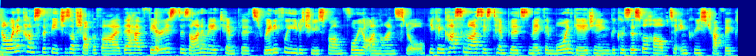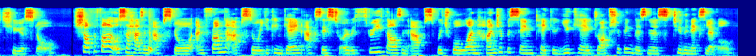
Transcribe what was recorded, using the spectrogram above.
Now, when it comes to the features of Shopify, they have various designer-made templates ready for you to choose from for your online store. You can customize these templates to make them more engaging because this will help to increase traffic to your store. Shopify also has an app store and from the app store you can gain access to over 3,000 apps which will 100% take your UK dropshipping business to the next level.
